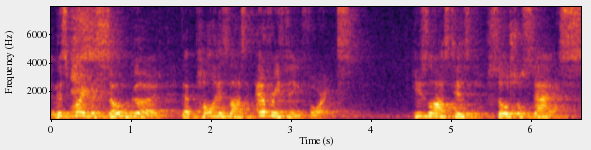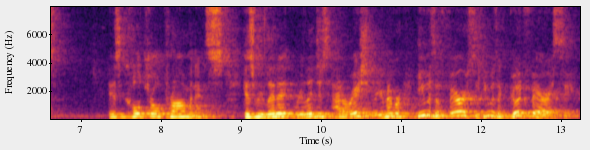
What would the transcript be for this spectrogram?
And this prize is so good that Paul has lost everything for it. He's lost his social status, his cultural prominence, his religious adoration. Remember, he was a Pharisee, he was a good Pharisee.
